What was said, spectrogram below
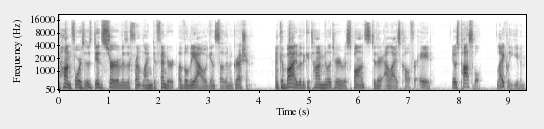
Han forces did serve as a frontline defender of the Liao against southern aggression, and combined with the Khitan military response to their allies' call for aid, it was possible, likely even,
